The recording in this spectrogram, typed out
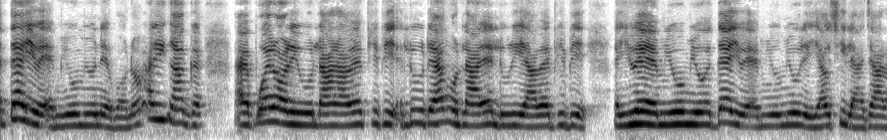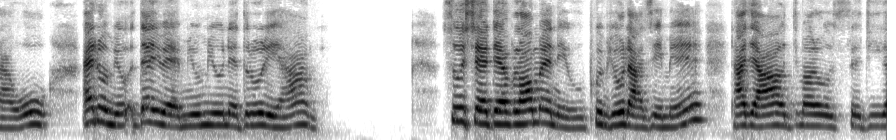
အသက်အရွယ်အမျိုးမျိုးနဲ့ပေါ့နော်အဲ့ဒီကအဲပွဲတော်တွေကိုလာတာပဲဖြစ်ဖြစ်အလူတန်းကိုလာတဲ့လူတွေကပဲဖြစ်ဖြစ်အရွယ်မျိုးမျိုးအသက်အရွယ်အမျိုးမျိုးတွေရောက်ရှိလာကြတာကိုအဲ့လိုမျိုးအသက်အရွယ်အမျိုးမျိုးနဲ့သူတို့တွေဟာ social development တွေကိုဖွံ့ဖြိုးလာစေမယ်။ဒါကြောင့်ကျမတို့ဒီက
